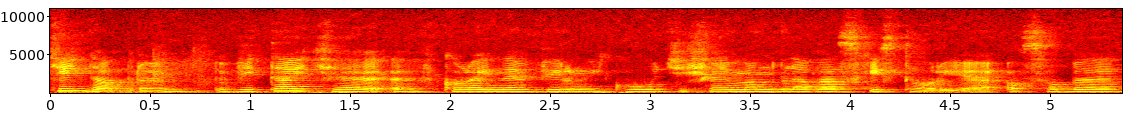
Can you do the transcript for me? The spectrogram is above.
Dzień dobry, witajcie w kolejnym filmiku. Dzisiaj mam dla Was historię. Osoby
